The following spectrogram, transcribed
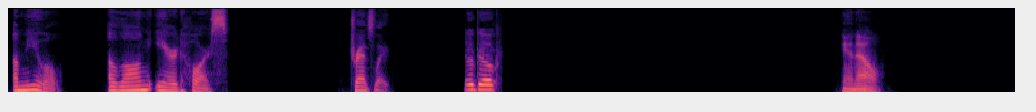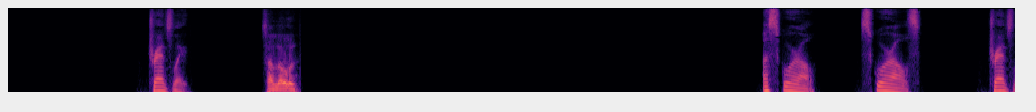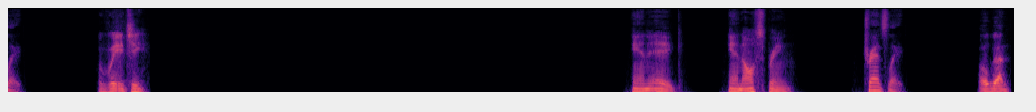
A mule. A long-eared horse. Translate. Udog. An owl. Translate. Salol. A squirrel. Squirrels. Translate. Ouija. An egg. An offspring. Translate. Ogan.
